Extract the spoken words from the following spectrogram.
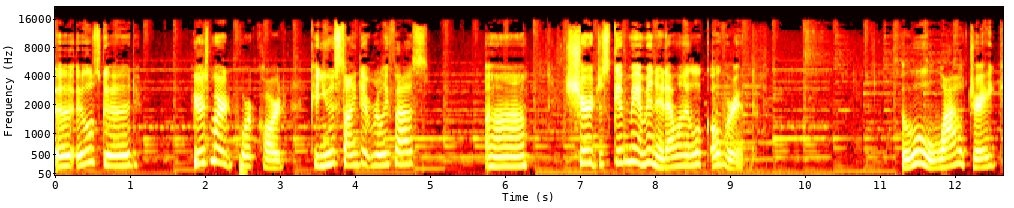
Uh, it was good. Here's my report card. Can you sign it really fast? Uh, sure, just give me a minute. I want to look over it. Oh, wow, Drake.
